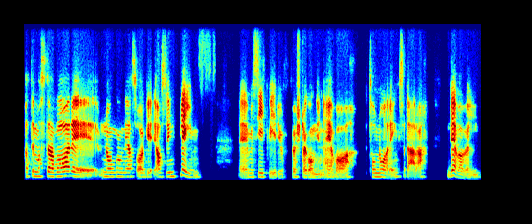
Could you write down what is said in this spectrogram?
att det måste ha varit någon gång när jag såg alltså In Flames eh, musikvideo första gången när jag var tonåring sådär. Det var väl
